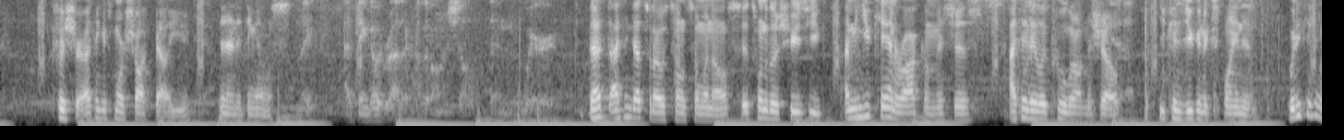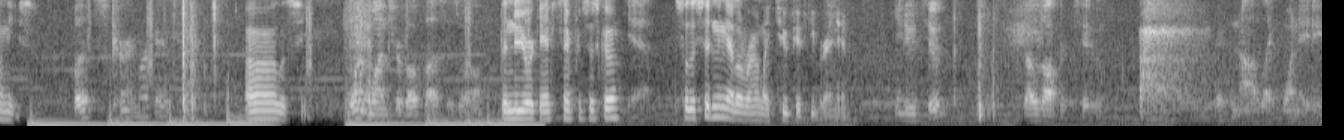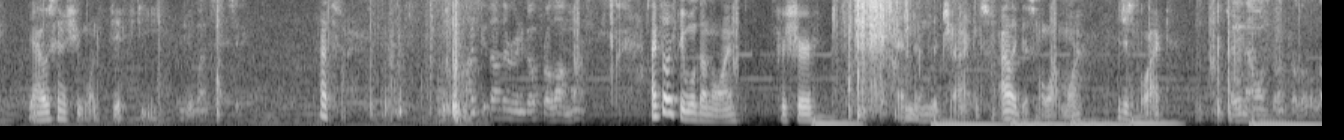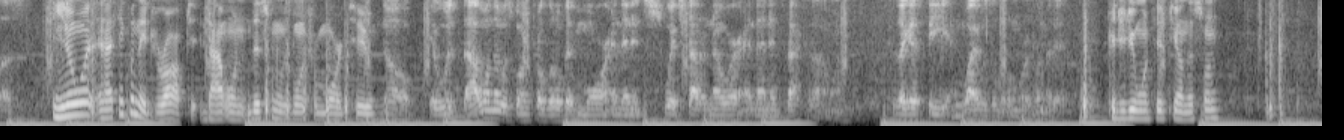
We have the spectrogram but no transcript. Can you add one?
For sure. I think it's more shock value Yeah. than anything else. Like, I think I would rather have it on a shelf than wear it. That I think that's what I was telling someone else. It's one of those shoes you. I mean, you can rock them. It's just I think they look cooler on the shelf Yeah. because you can explain it. What do you think on these? What's current market? Uh, let's see. One ones for both us as well. The New York and San Francisco. Yeah. So they're sitting at around like 250 brand new. You do two? So I was offered two. If not, like 180. Yeah, I was gonna shoot 150. You do 160. That's fine. I Honestly, thought they were gonna go for a lot more. I feel like they will down the line for sure. And then the Giants. I like this one a lot more. It's just black. I think that one's going for a little less. You know what? And I think when they dropped that one, this one was going for more too. No, it was that one that was going for a little bit more, and then it switched out of nowhere, and then it's back to that one. Because I guess the NY was a little more limited. Could you do 150 on this one? You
